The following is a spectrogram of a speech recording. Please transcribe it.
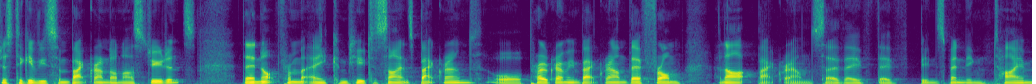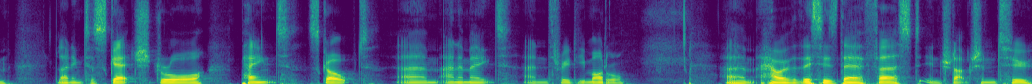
Just to give you some background on our students, they're not from a computer science background or programming background. They're from an art background. So they've they've been spending time learning to sketch, draw, paint, sculpt, um, animate, and 3D model. Um, however, this is their first introduction to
